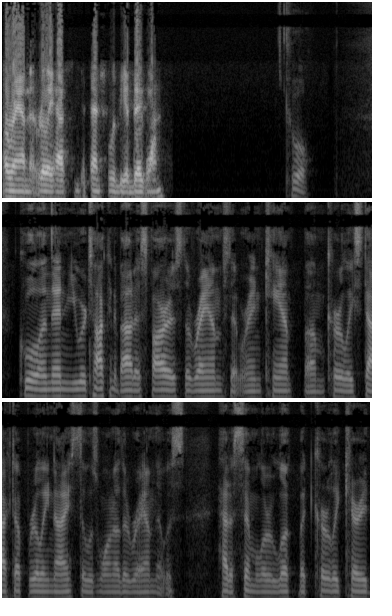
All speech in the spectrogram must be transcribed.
a ram that really has some potential to be a big one. Cool. Cool. And then you were talking about as far as the rams that were in camp, um, Curly stacked up really nice. There was one other ram that was had a similar look, but Curly carried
